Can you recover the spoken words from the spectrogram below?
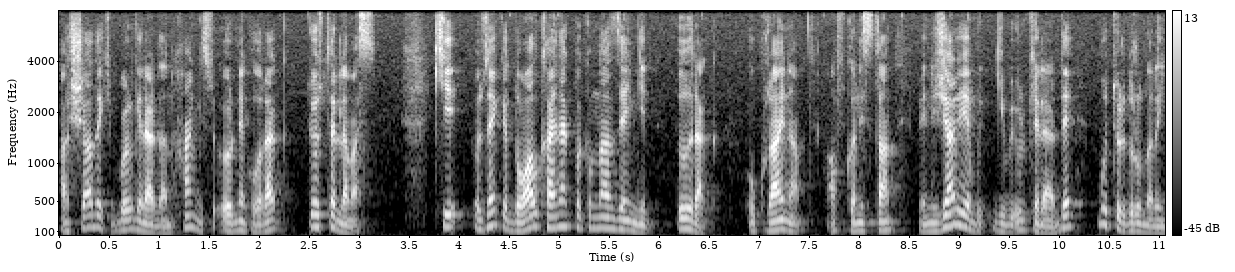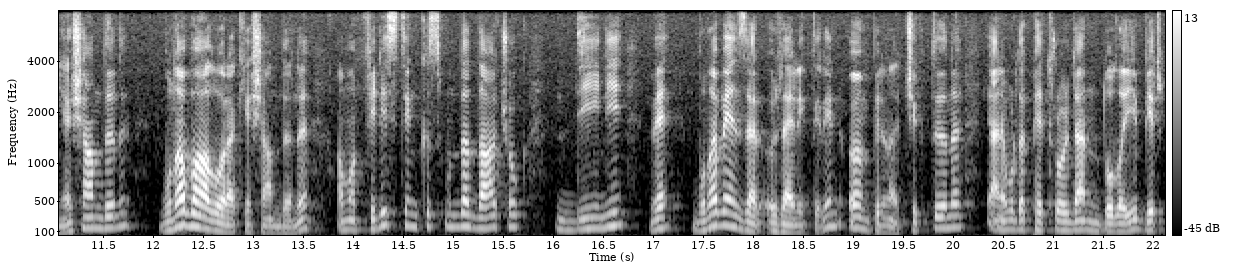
aşağıdaki bölgelerden hangisi örnek olarak gösterilemez? Ki özellikle doğal kaynak bakımından zengin Irak, Ukrayna, Afganistan ve Nijerya gibi ülkelerde bu tür durumların yaşandığını, buna bağlı olarak yaşandığını ama Filistin kısmında daha çok dini ve buna benzer özelliklerin ön plana çıktığını yani burada petrolden dolayı bir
